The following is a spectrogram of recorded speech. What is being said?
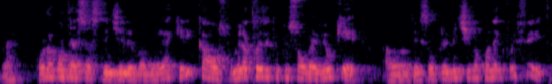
Né? Quando acontece um acidente de elevador, é aquele caos. Primeira coisa que o pessoal vai ver é o quê? A manutenção preventiva, quando é que foi feita.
